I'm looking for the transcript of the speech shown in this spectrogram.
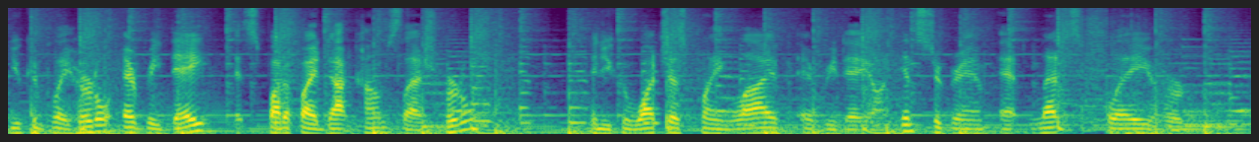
You can play Heardle every day at spotify.com slash Heardle. And you can watch us playing live every day on Instagram at Let's Play Heardle.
